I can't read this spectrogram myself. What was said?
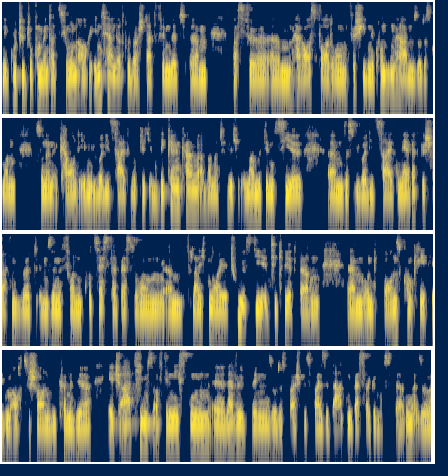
eine gute Dokumentation auch intern darüber stattfindet, ähm, was für ähm, Herausforderungen verschiedene Kunden haben, so dass man so einen Account eben über die Zeit wirklich entwickeln kann, aber natürlich immer mit dem Ziel, ähm, dass über die Zeit Mehrwert geschaffen wird im Sinne von Prozessverbesserungen, ähm, vielleicht neue Tools, die integriert werden ähm, und bei uns konkret eben auch zu schauen, wie können wir HR-Teams auf den nächsten äh, Level bringen, so dass beispielsweise Daten besser genutzt werden. Also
